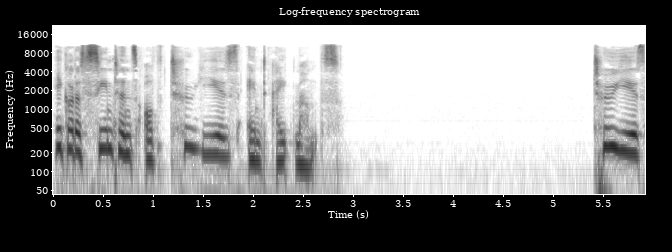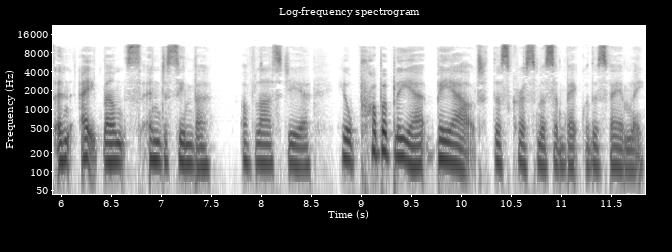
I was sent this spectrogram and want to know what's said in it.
He got a sentence of two years and eight months. Two years and eight months in December of last year. He'll probably uh, be out this Christmas and back with his family.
